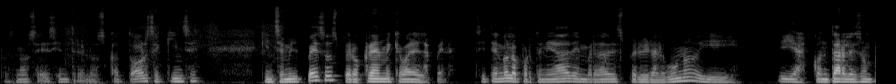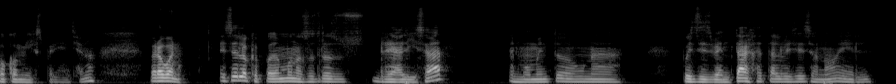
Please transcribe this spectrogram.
pues no sé si entre los 14, 15, 15 mil pesos, pero créanme que vale la pena. Si tengo la oportunidad, en verdad espero ir a alguno y, y ya, contarles un poco mi experiencia, ¿no? Pero bueno, eso es lo que podemos nosotros realizar. En momento una, pues desventaja tal vez eso, ¿no? El,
